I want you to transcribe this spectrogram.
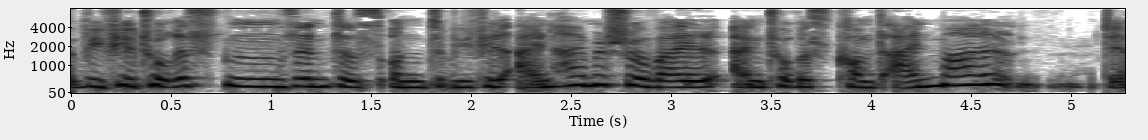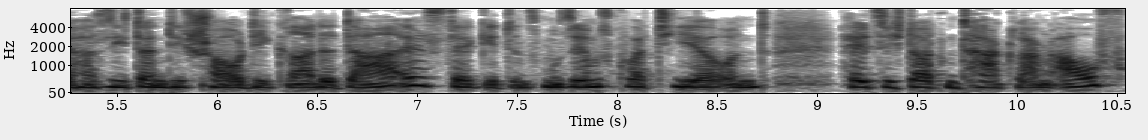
Wie viele Touristen sind es und wie viele Einheimische? Weil ein Tourist kommt einmal, der sieht dann die Schau, die gerade da ist, der geht ins Museumsquartier und hält sich dort einen Tag lang auf,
